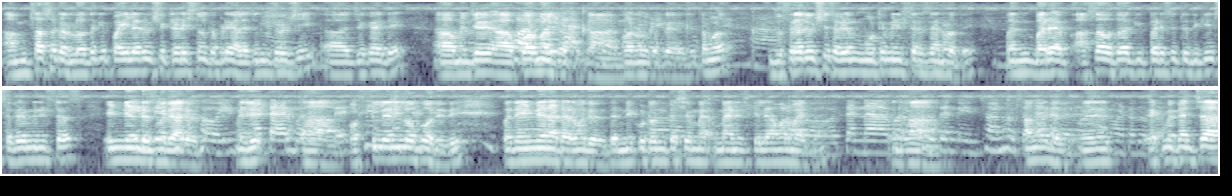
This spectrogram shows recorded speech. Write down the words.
आमचं असं ठरलं होतं की पहिल्या दिवशी ट्रेडिशनल कपडे घालायचे दुसऱ्या दिवशी जे काय ते म्हणजे फॉर्मल फॉर्मल कपडे घालायचे. त्यामुळं दुसऱ्या दिवशी सगळे मोठे मिनिस्टर्स येणार होते. पण बऱ्या असं होतं की परिस्थिती होती की सगळे मिनिस्टर्स इंडियन ड्रेस मध्ये आले हो, होते Indian म्हणजे हा. ऑस्ट्रेलियन लोक होते ती. पण इंडियन अटायरमध्ये होते. त्यांनी कुठून कसे मॅनेज केले आम्हाला माहीत हो, नाही हा. होतं. चांगलं म्हणजे. एकमेकांच्या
